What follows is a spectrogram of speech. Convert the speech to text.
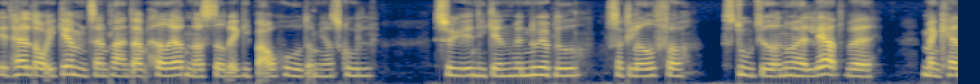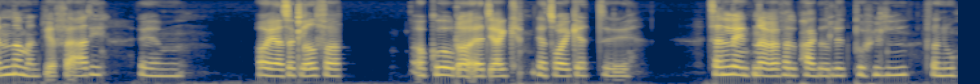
et halvt år igennem tandplejen, der havde jeg den også stadigvæk i baghovedet, om jeg skulle søge ind igen. Men nu er jeg blevet så glad for studiet, og nu har jeg lært, hvad man kan, når man bliver færdig. Øhm, og jeg er så glad for at gå der, at jeg ikke, jeg tror ikke, at øh, tandlægen den er i hvert fald pakket lidt på hylden for nu.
